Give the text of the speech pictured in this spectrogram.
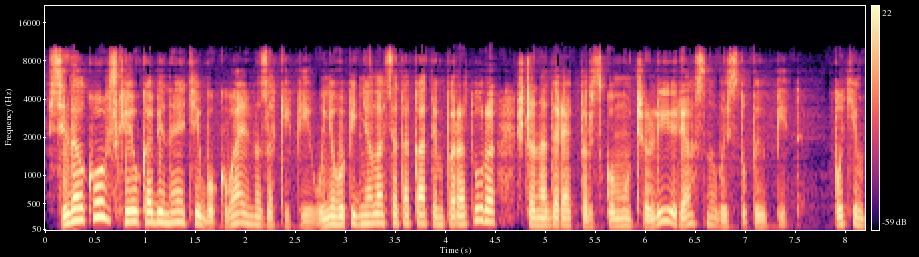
Сідалковський у кабінеті буквально закипів. У нього піднялася така температура, що на директорському чолі рясно виступив піт. Потім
